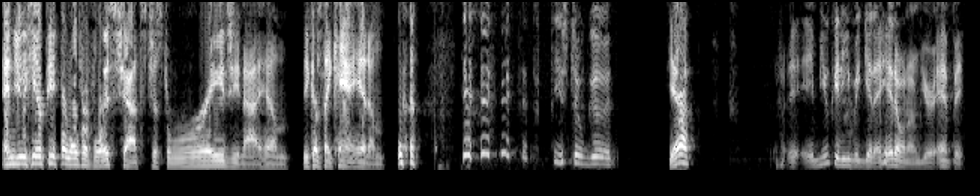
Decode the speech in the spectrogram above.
And you hear people over voice chats just raging at him because they can't hit him. He's too good. Yeah, If you could even get a hit on him, you're epic.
